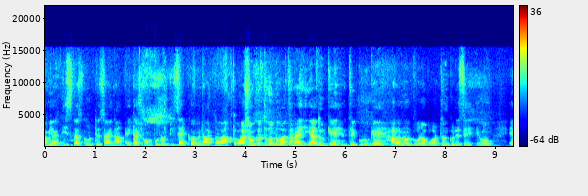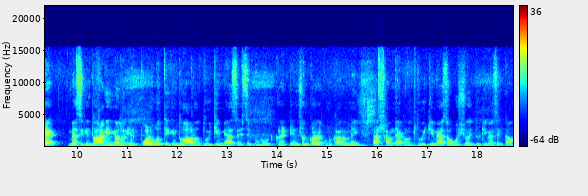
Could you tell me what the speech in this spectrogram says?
আমি আর ডিসকাস করতে চাই না। এটা সম্পূর্ণ ডিসাইড করবেন আপনারা। তো অসংখ্য ধন্যবাদ জানাই ইয়াদুলকে, যে গুরুকে হারানোর গৌরব অর্জন করেছে এবং এক ম্যাচে কিন্তু আগে গেল। এর পরবর্তী কিন্তু আরও দুইটি ম্যাচ হয়েছে। গুরুর টেনশন করার কোনো কারণ নেই। তার সামনে এখনও দুইটি ম্যাচ, অবশ্যই দুটি ম্যাচে কাম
